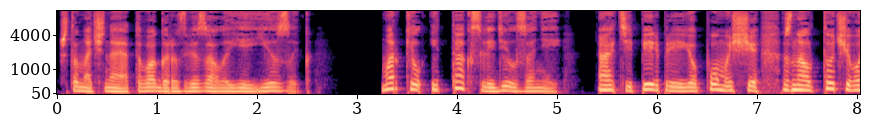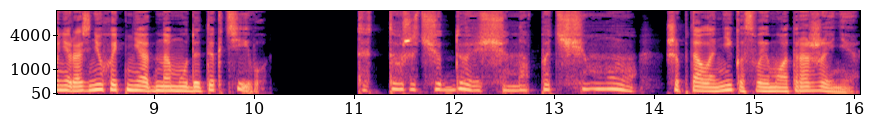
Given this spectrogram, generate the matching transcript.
что ночная отвага развязала ей язык. Маркел и так следил за ней, а теперь при ее помощи знал то, чего не разнюхать ни одному детективу. «Ты тоже чудовище, но почему?» — шептала Ника своему отражению.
